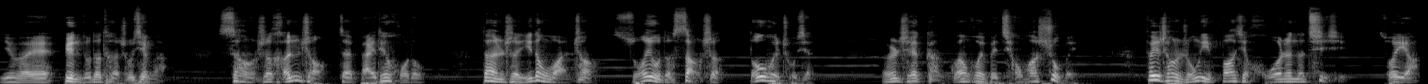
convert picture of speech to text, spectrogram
因为病毒的特殊性啊，丧尸很少在白天活动，但是，一到晚上，所有的丧尸都会出现，而且感官会被强化数倍，非常容易发现活人的气息。所以啊，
